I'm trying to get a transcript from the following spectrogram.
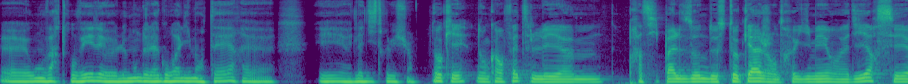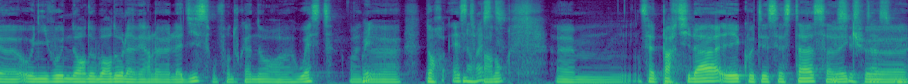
où on va retrouver le, monde de l'agroalimentaire et de la distribution. Ok, donc en fait, les, principale zone de stockage, entre guillemets, on va dire, c'est euh, au niveau nord de Bordeaux, là vers la 10, enfin en tout cas nord-ouest, nord-est, pardon. Euh, cette partie-là, et côté Cestas, avec, euh,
